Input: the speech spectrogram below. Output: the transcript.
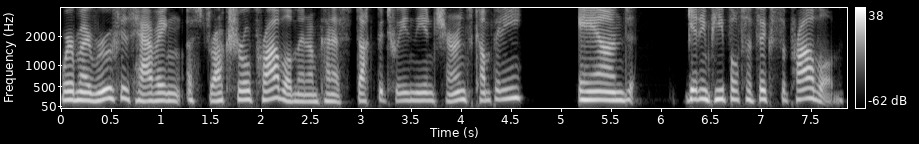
where my roof is having a structural problem and I'm kind of stuck between the insurance company and getting people to fix the problem.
